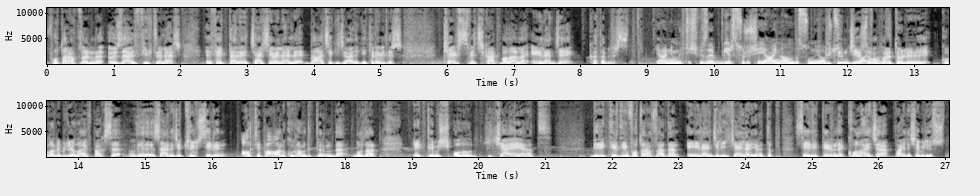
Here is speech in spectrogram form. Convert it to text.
Fotoğraflarını özel filtreler, efektler ve çerçevelerle daha çekici hale getirebilir. Caps ve çıkartmalarla eğlence katabilirsin. Yani müthiş bize bir sürü şeyi aynı anda sunuyor. Bütün GSM operatörleri kullanabiliyor Lifebox'ı. Ee, sadece Turkcell'in altyapı ağını kullandıklarını da buradan eklemiş olalım. Hikaye yarat. Biriktirdiğin fotoğraflardan eğlenceli hikayeler yaratıp sevdiklerinle kolayca paylaşabiliyorsun.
